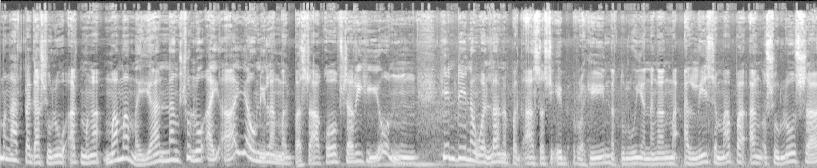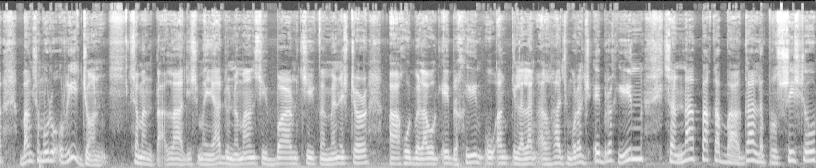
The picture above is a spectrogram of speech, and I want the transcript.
mga taga-Sulu at mga mamamayan ng Sulu ay ayaw nilang magpasakop sa rehiyon. Hindi nawala ng pag-asa si Ibrahim na tuluyan na maalis sa mapa ang Sulu sa Bangsamoro Region. Samantala, dismayado naman si BARM Chief Minister Ahod Balawag Ibrahim o ang kilalang Alhaj Muraj Ibrahim sa napakabagal na proseso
